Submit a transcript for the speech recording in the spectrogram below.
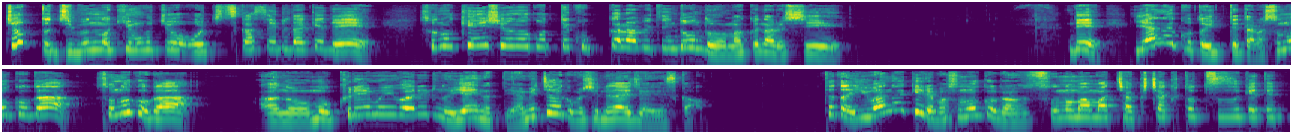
ちょっと自分の気持ちを落ち着かせるだけで、その研修の子ってこっから別にどんどん上手くなるし、で、嫌なこと言ってたらその子が、その子が、あの、もうクレーム言われるの嫌になってやめちゃうかもしれないじゃないですか。ただ言わなければその子がそのまま着々と続けて、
